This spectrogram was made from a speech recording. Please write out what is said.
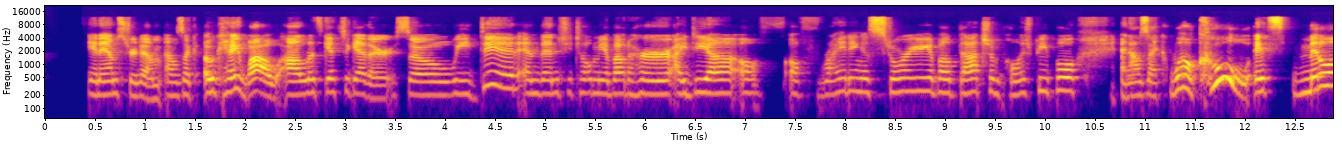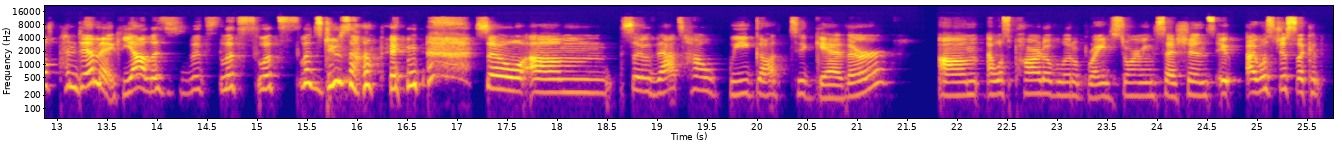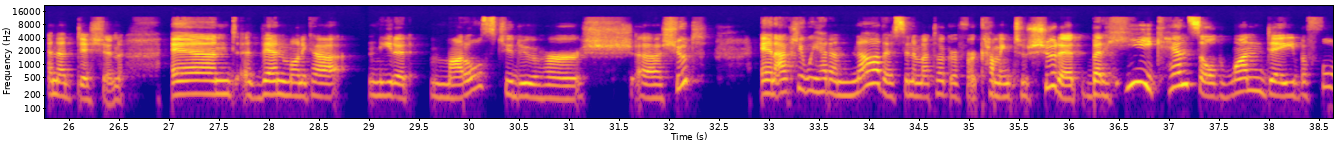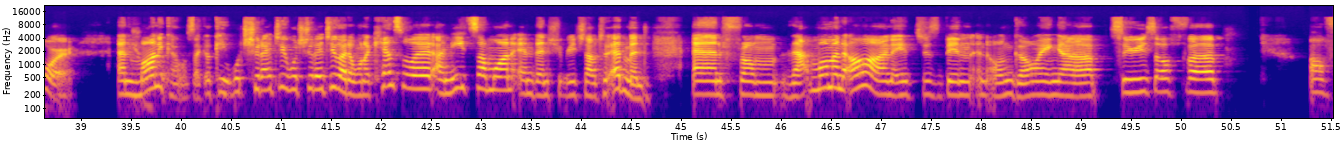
in Amsterdam. I was like, okay, wow, uh, let's get together. So we did, and then she told me about her idea of of writing a story about Dutch and Polish people, and I was like, well, cool. It's middle of pandemic. Yeah, let's let's let's let's let's do something. so um, so that's how we got together. Um, I was part of little brainstorming sessions. It, I was just like an, an addition, and then Monica needed models to do her sh- uh, shoot. And actually, we had another cinematographer coming to shoot it, but he canceled one day before. And Monica was like, okay, what should I do? What should I do? I don't want to cancel it. I need someone. And then she reached out to Edmund. And from that moment on, it's just been an ongoing uh, series of uh, of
